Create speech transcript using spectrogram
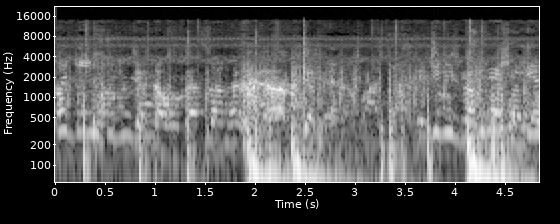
What games did you play? GG's bro. You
